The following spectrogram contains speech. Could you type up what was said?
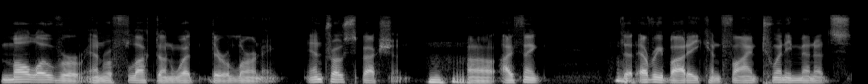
mull over and reflect on what they're learning. Introspection. Mm-hmm. Uh, I think that everybody can find 20 minutes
